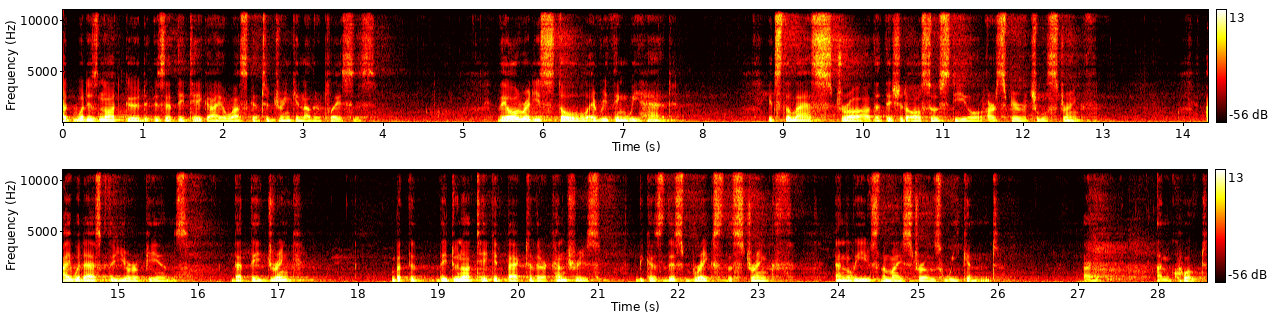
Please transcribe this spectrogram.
But what is not good is that they take ayahuasca to drink in other places. They already stole everything we had. It's the last straw that they should also steal our spiritual strength. I would ask the Europeans that they drink, but that they do not take it back to their countries, because this breaks the strength and leaves the maestros weakened. Un- unquote.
